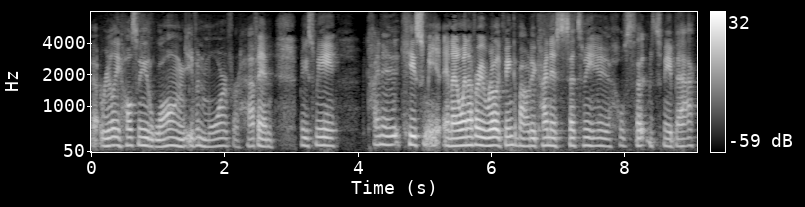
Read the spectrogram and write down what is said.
that really helps me long even more for heaven. Makes me kind of keeps me, and I, whenever I really think about it, kind of sets me, helps sets me back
